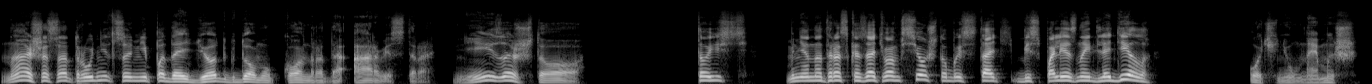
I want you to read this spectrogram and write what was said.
наша сотрудница не подойдет к дому Конрада Арвистера. Ни за что. То есть мне надо рассказать вам все, чтобы стать бесполезной для дела? Очень умная мышь.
